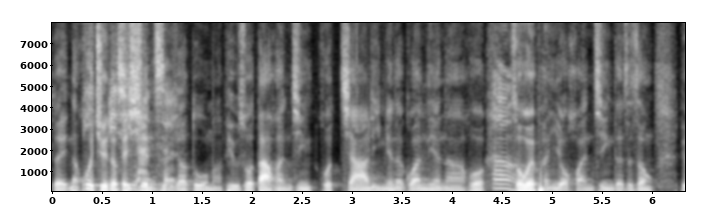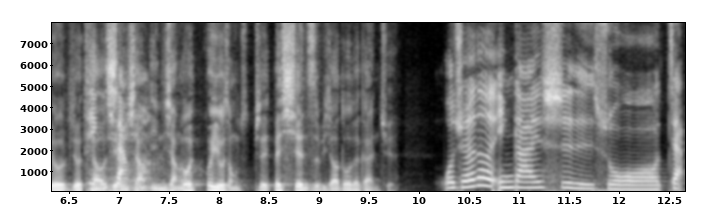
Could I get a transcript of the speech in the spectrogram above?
对，那会觉得被限制比较多吗？比如说大环境或家里面的观念啊，或嗯周围朋友环境的这种，就就条件影响吗上影响，会会有一种被被限制比较多的感觉。我觉得应该是说家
